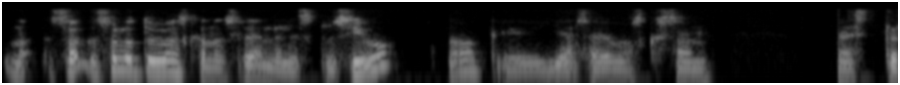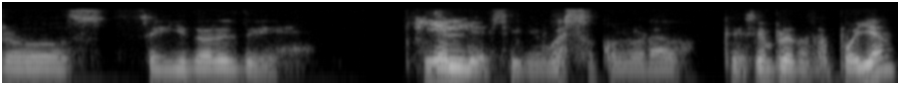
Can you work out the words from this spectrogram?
no, solo, solo tuvimos que anunciar en el exclusivo, ¿no? Que ya sabemos que son nuestros seguidores de fieles y de hueso colorado, que siempre nos apoyan.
